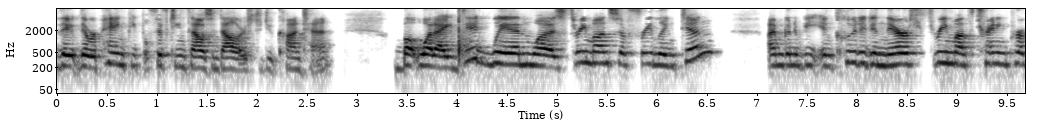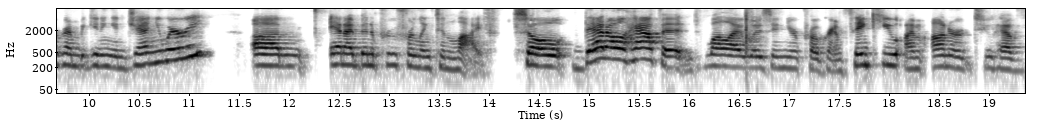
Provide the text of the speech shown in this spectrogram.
they, they were paying people $15,000 to do content. But what I did win was three months of free LinkedIn. I'm going to be included in their three month training program beginning in January. Um, and I've been approved for LinkedIn Live. So that all happened while I was in your program. Thank you. I'm honored to have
